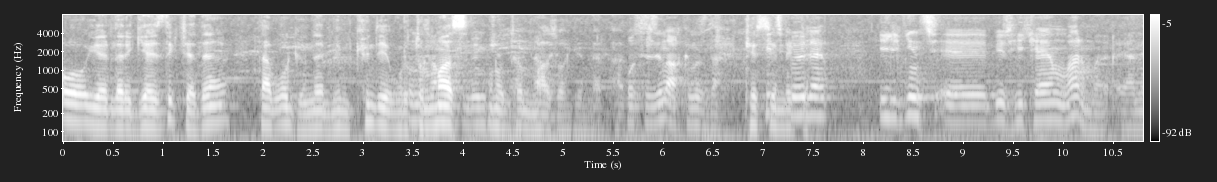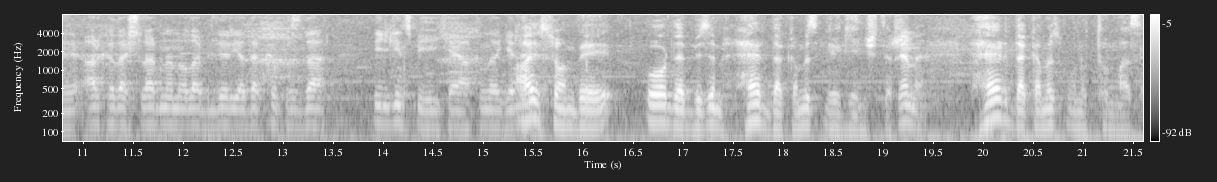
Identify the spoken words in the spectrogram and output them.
o yerleri gezdikçe de tabii o günler mümkün değil, unutulmaz. Unutamaz, mümkün değil, unutulmaz tabii. o günler tabii. O sizin aklınızda. Hiç Kesinlikle. böyle ilginç e, bir hikayen var mı? Yani arkadaşlarla olabilir ya da Kıbrıs'ta ilginç bir hikaye aklına gelir mi? Ayson Bey orada bizim her dakikamız ilginçtir. Değil mi? Her dakikamız unutulmaz.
